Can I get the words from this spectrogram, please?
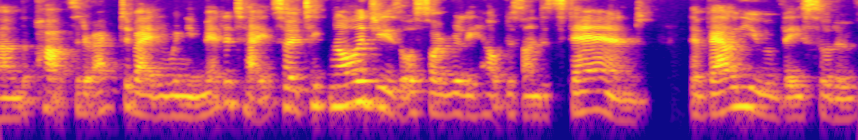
um, the parts that are activated when you meditate. So, technology has also really helped us understand the value of these sort of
